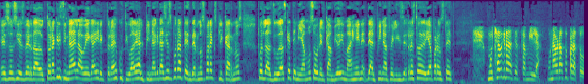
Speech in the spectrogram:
Eso sí es verdad. Doctora Cristina de la Vega, directora ejecutiva de Alpina, gracias por atendernos para explicarnos pues las dudas que teníamos sobre el cambio de imagen de Alpina. Feliz resto de día para usted. Muchas gracias, Camila. Un abrazo para todos.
